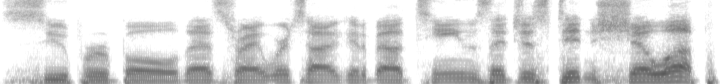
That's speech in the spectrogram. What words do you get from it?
Super Bowl. That's right. We're talking about teams that just didn't show up,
